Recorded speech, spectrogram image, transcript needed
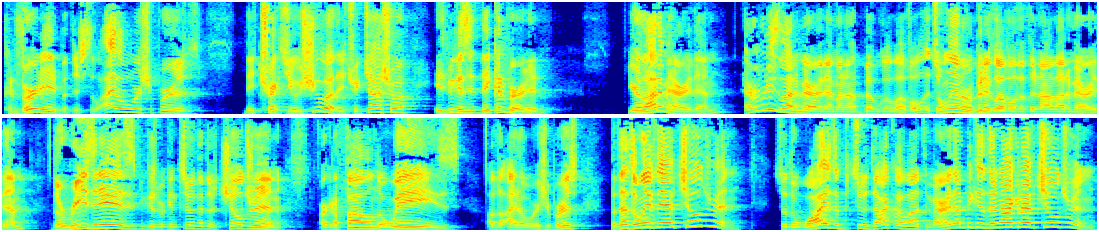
converted, but they're still idol worshippers. They tricked Yoshua, they tricked Joshua, is because they converted. You're allowed to marry them. Everybody's allowed to marry them on a biblical level. It's only on a rabbinic level that they're not allowed to marry them. The reason is, is because we're concerned that their children are going to follow in the ways of the idol worshippers. But that's only if they have children. So the why is a Psuadaka allowed to marry them? Because they're not going to have children.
